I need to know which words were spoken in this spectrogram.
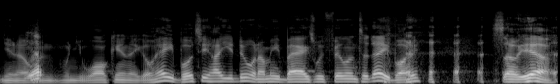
You know, Yep. and when you walk in, they go, "Hey, Bootsy, how you doing? How many bags we filling today, buddy?" so yeah,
